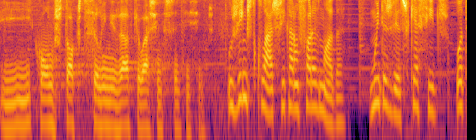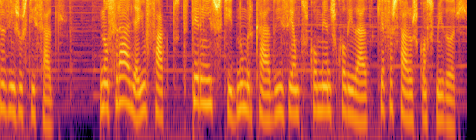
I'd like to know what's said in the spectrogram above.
e com uns toques de salinidade que eu acho interessantíssimos. Os vinhos de colares ficaram fora de moda, muitas vezes esquecidos, outras injustiçados. Não será alheio o facto de terem existido no mercado exemplos com menos qualidade que afastaram os consumidores.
